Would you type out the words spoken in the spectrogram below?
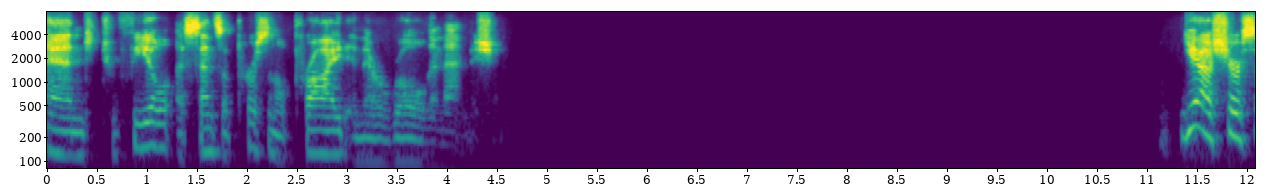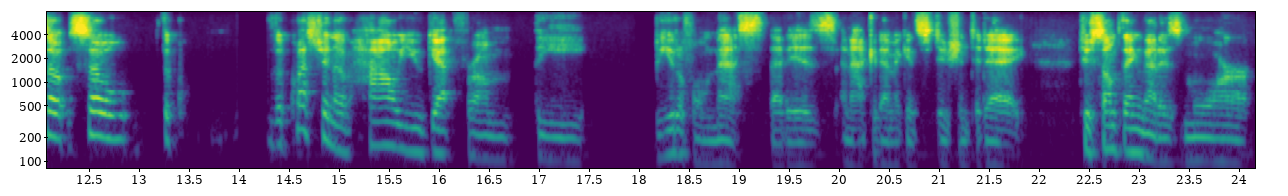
and to feel a sense of personal pride in their role in that mission. Yeah, sure. So, so the the question of how you get from the beautiful mess that is an academic institution today to something that is more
